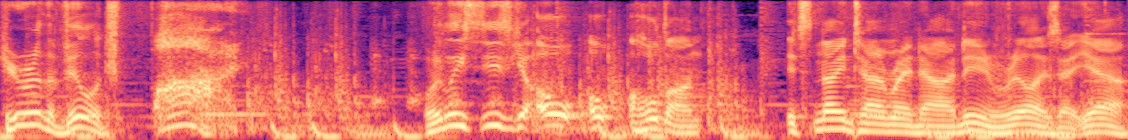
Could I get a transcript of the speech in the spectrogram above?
Hero of the Village 5. Or at least these guys- Oh, oh, hold on. It's nighttime right now. I didn't even realize that. Yeah.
